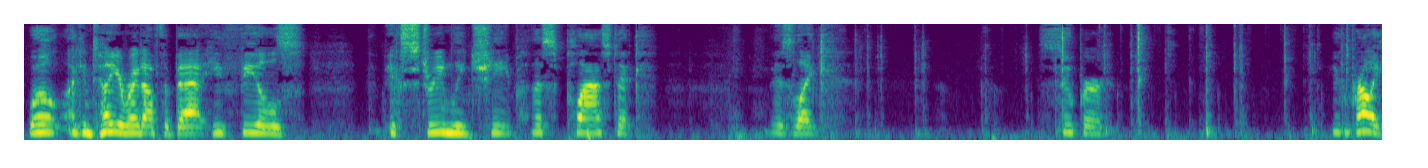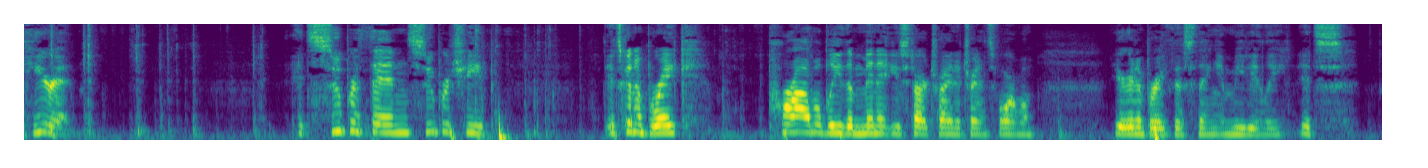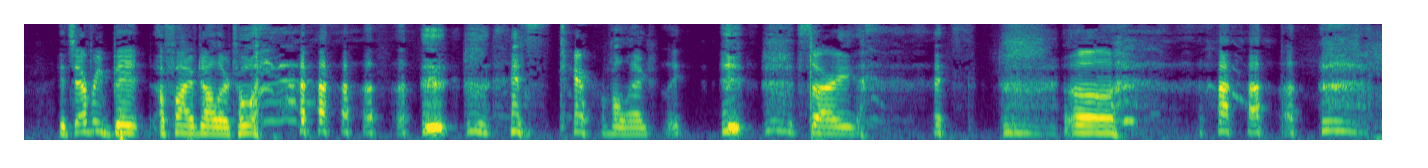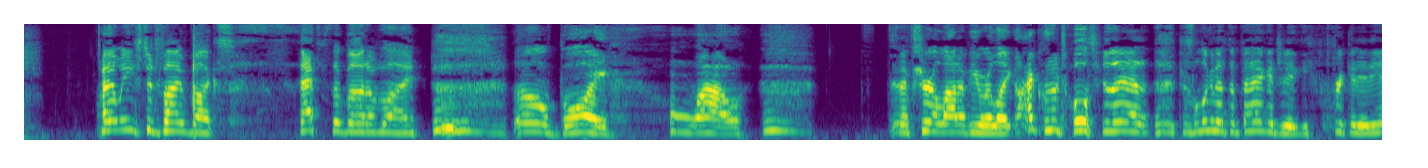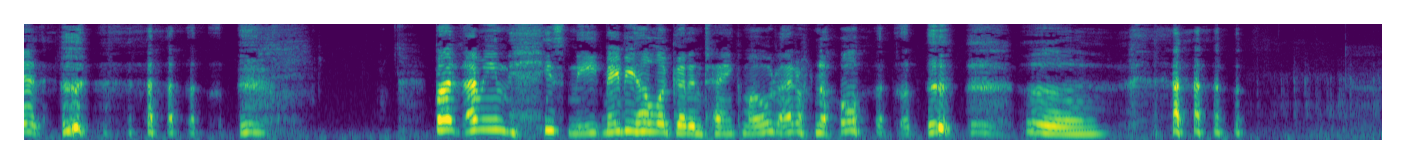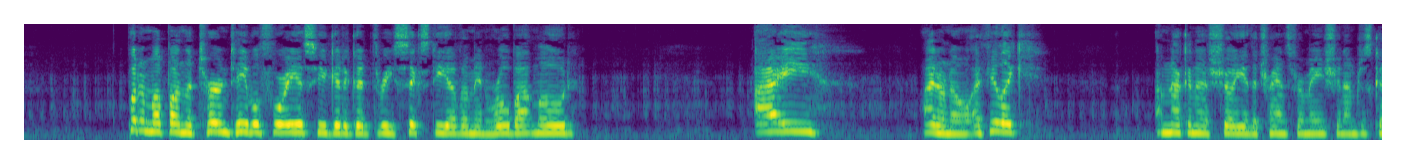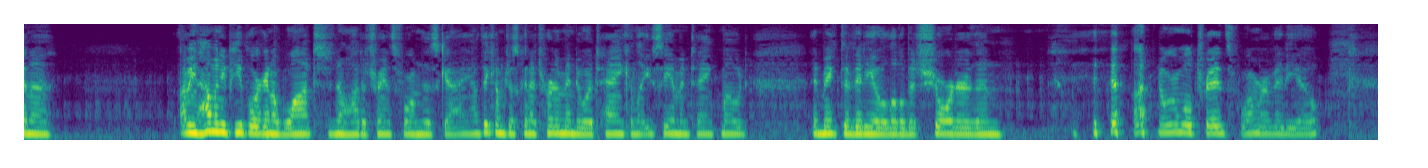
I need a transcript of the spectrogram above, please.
Well, I can tell you right off the bat, he feels extremely cheap. This plastic is like super, you can probably hear it. It's super thin, super cheap. It's going to break probably the minute you start trying to transform them. You're going to break this thing immediately. It's it's every bit a $5 toy. it's terrible, actually. Sorry. It's, uh, I wasted five bucks. That's the bottom line. Oh boy. Wow. And I'm sure a lot of you are like, I could have told you that. Just looking at the packaging, you freaking idiot. But, I mean, he's neat. Maybe he'll look good in tank mode. I don't know. Put him up on the turntable for you so you get a good 360 of him in robot mode. I... I don't know. I feel like I'm not going to show you the transformation. I'm just going to I mean, how many people are going to want to know how to transform this guy? I think I'm just going to turn him into a tank and let you see him in tank mode and make the video a little bit shorter than a normal Transformer video.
